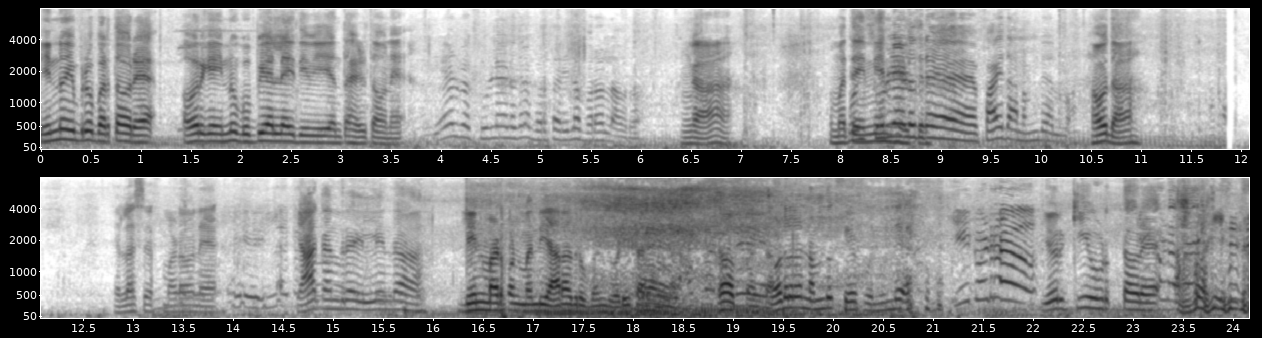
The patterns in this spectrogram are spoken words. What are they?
ಇನ್ನೂ ಇಬ್ರು ಬರ್ತಾವ್ರೆ ಅವ್ರಿಗೆ ಇನ್ನೂ ಗುಬ್ಬಿಯಲ್ಲೇ ಇದ್ದೀವಿ ಅಂತ ಹೇಳ್ತಾವನೆ. ಹೇಳ್ಬೇಕು ಸುಳ್ಳು ಹೇಳಿದ್ರೆ ಬರ್ತಾರೆ ಇಲ್ಲ ಬರಲ್ಲ ಅವರು. ಹಂಗಾ? ಮತ್ತೆ ಇನ್ನೇನು ಸುಳ್ಳು ಹೇಳಿದ್ರೆ ಫಾಯ್ದಾ ನಮ್ದೇ ಅಲ್ವಾ? ಹೌದಾ? ಎಲ್ಲ ಸೇಫ್ ಮಾಡವನೆ. ಯಾಕಂದ್ರೆ ಇಲ್ಲಿಂದ ಕ್ಲೀನ್ ಮಾಡ್ಕೊಂಡು ಬಂದು ಯಾರಾದ್ರೂ ಬಂದು ಹೊಡಿತಾರೆ ಹೊಡ್ರೆ ನಮ್ದು ಸೇಫ್ ನಿಂದೆ. ಇವ್ರು ಕೀ ಹುಡುಕ್ತವ್ರೆ. ಅವಾಗಿಂದ.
